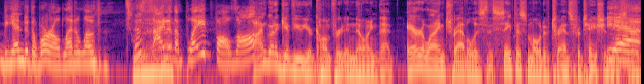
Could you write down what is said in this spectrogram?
the end of the world. Let alone the side of the plane falls off. I'm going to give you your comfort in knowing that airline travel is the safest mode of transportation. yeah,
